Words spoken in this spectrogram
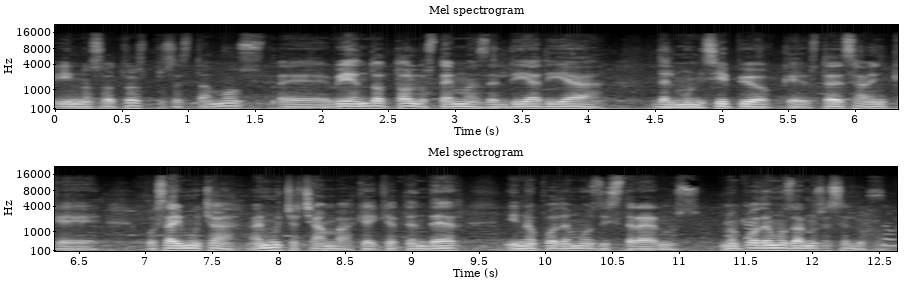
y nosotros pues estamos eh, viendo todos los temas del día a día del municipio, que ustedes saben que pues hay mucha, hay mucha chamba que hay que atender y no podemos distraernos, no podemos darnos ese lujo.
